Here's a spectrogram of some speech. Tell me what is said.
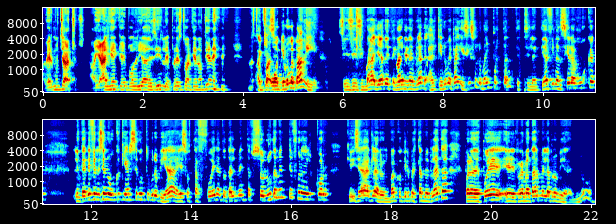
A ver, muchachos, ¿hay alguien que podría decir, le presto al que no tiene? o al que no me pague. Sí, sí, sí, más allá de tener plata, al que no me pague, si eso es lo más importante. Si la entidad financiera busca, la entidad financiera no busca quedarse con tu propiedad, eso está fuera, totalmente, absolutamente fuera del core que dice, ah, claro, el banco quiere prestarme plata para después eh, rematarme la propiedad. No,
